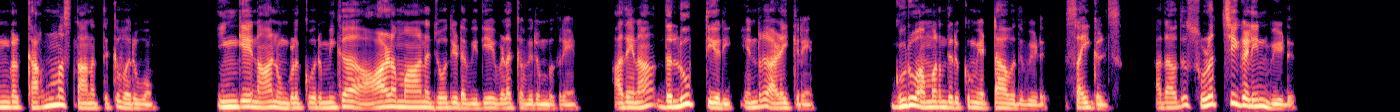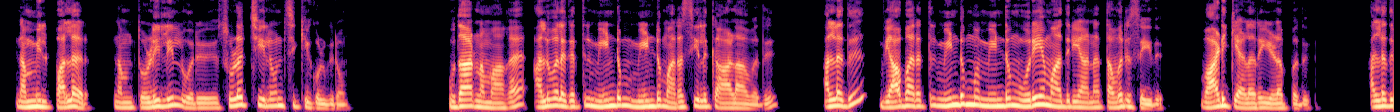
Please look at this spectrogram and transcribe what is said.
உங்கள் கர்ம ஸ்தானத்துக்கு வருவோம். இங்கே நான் உங்களுக்கு ஒரு மிக ஆழமான ஜோதிட விதியை விளக்க விரும்புகிறேன். அதை நான் த லூப் தியரி என்று அழைக்கிறேன். குரு அமர்ந்திருக்கும் எட்டாவது வீடு சைக்கிள்ஸ் அதாவது சுழற்சிகளின் வீடு. நம்மில் பலர் நம் தொழிலில் ஒரு சுழற்சியிலும் சிக்கிக் கொள்கிறோம். உதாரணமாக அலுவலகத்தில் மீண்டும் மீண்டும் அரசியலுக்கு ஆளாவது அல்லது வியாபாரத்தில் மீண்டும் மீண்டும் ஒரே மாதிரியான தவறு செய்து வாடிக்கையாளரை இழப்பது அல்லது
